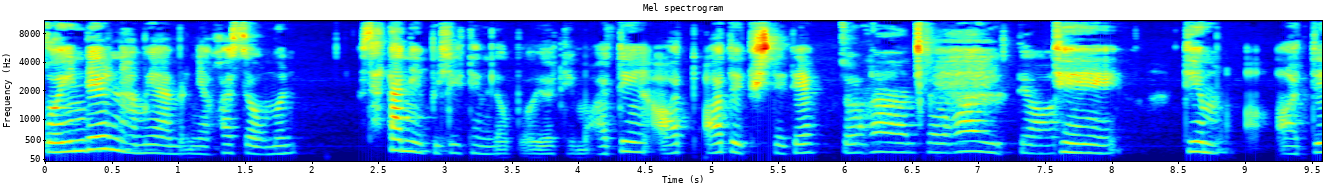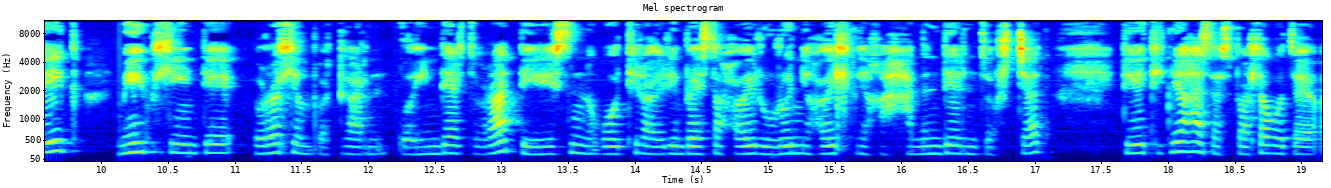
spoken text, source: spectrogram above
Гуян дээр нь хамгийн амар нь явахаас өмнө сатаны бэлэг тэмдэг буюу тийм одын од од гэдэг штэ тий. 6 6 юутэй аа. Тий. Тийм одыг Мэйплийн те уруулын будгаар нь буян дээр зураад дээрээс нь нөгөө тэр хоёрын байсан хоёр өрөөний хоёулынхаа ханан дээр нь зурчаад тэгээд тэднийхээс бас болоогүй заяа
